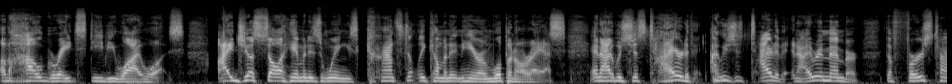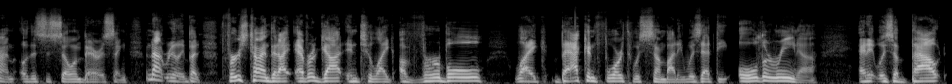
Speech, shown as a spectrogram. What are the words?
of how great Stevie Y was. I just saw him and his wings constantly coming in here and whooping our ass. And I was just tired of it. I was just tired of it. And I remember the first time, oh, this is so embarrassing. Not really, but first time that I ever got into like a verbal, like back and forth with somebody was at the old arena. And it was about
